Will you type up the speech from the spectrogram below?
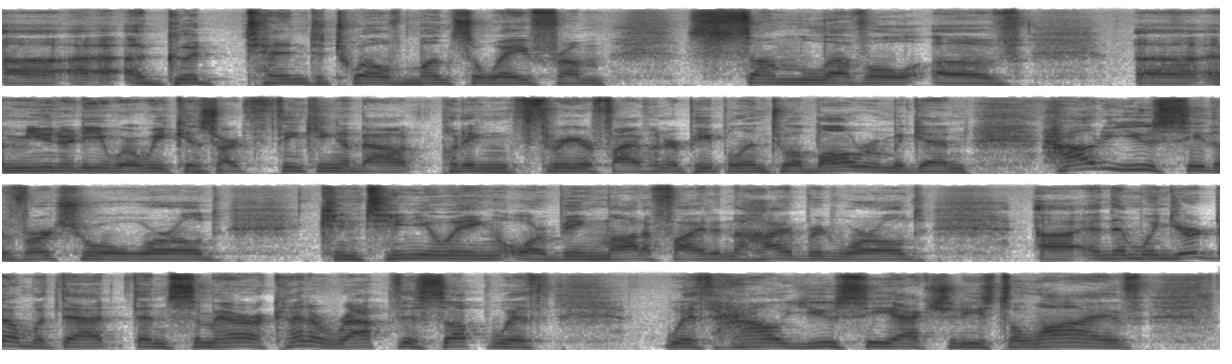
uh, a, a good 10 to 12 months away from some level of uh, immunity where we can start thinking about putting three or 500 people into a ballroom again. How do you see the virtual world continuing or being modified in the hybrid world? Uh, and then when you're done with that, then Samara, kind of wrap this up with with how you see Actionista Live.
